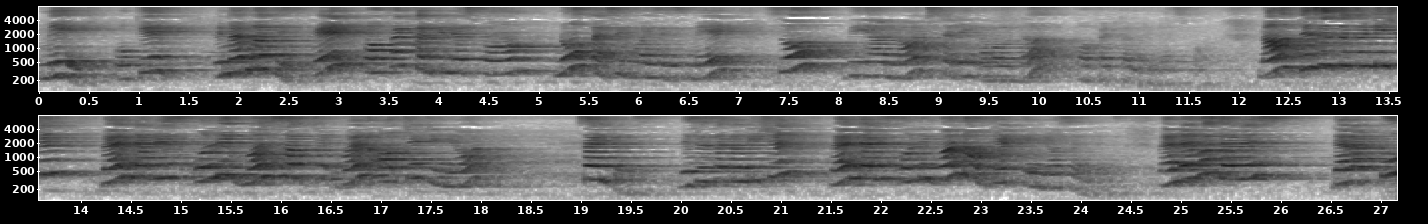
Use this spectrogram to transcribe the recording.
made. Okay. Remember this. In perfect continuous form no passive voice is made. So we are not studying about the perfect continuous. Now this is the condition when there is only one subject, one object in your sentence. This is the condition when there is only one object in your sentence. Whenever there is, there are two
